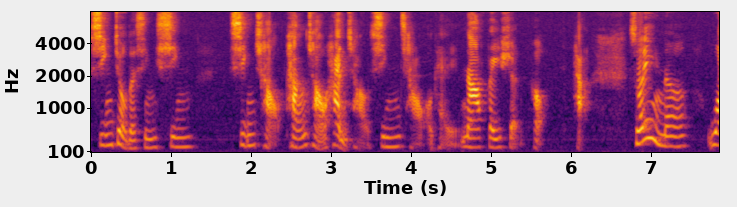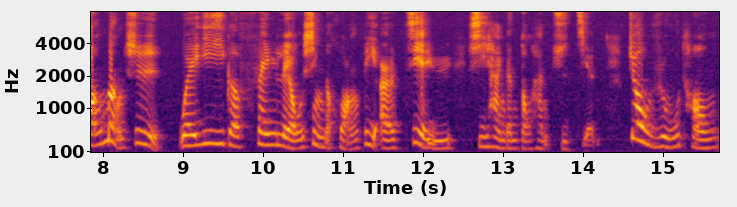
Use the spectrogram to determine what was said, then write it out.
新旧的新新新朝，唐朝、汉朝、新朝，OK，那 fashion，好，好，所以呢，王莽是唯一一个非刘姓的皇帝，而介于西汉跟东汉之间，就如同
